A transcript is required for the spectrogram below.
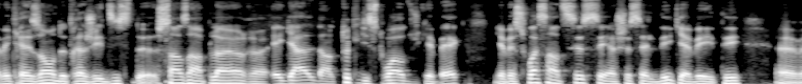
avec raison de tragédie de sans ampleur euh, égale dans toute l'histoire du Québec. Il y avait 66 CHSLD qui avaient été euh,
